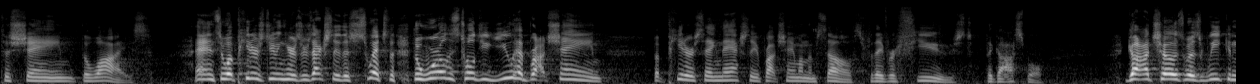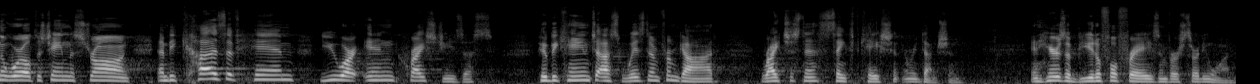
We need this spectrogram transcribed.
to shame the wise. And so, what Peter's doing here is there's actually the switch. The, the world has told you you have brought shame, but Peter is saying they actually have brought shame on themselves, for they've refused the gospel. God chose what is weak in the world to shame the strong, and because of him, you are in Christ Jesus, who became to us wisdom from God, righteousness, sanctification, and redemption. And here's a beautiful phrase in verse 31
